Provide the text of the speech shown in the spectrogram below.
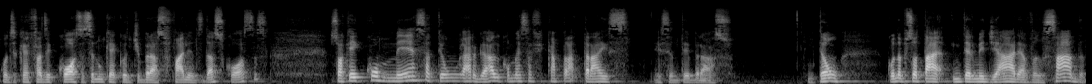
quando você quer fazer costas, você não quer que o antebraço falhe antes das costas. Só que aí começa a ter um gargalo e começa a ficar para trás esse antebraço. Então, quando a pessoa está intermediária, avançada,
